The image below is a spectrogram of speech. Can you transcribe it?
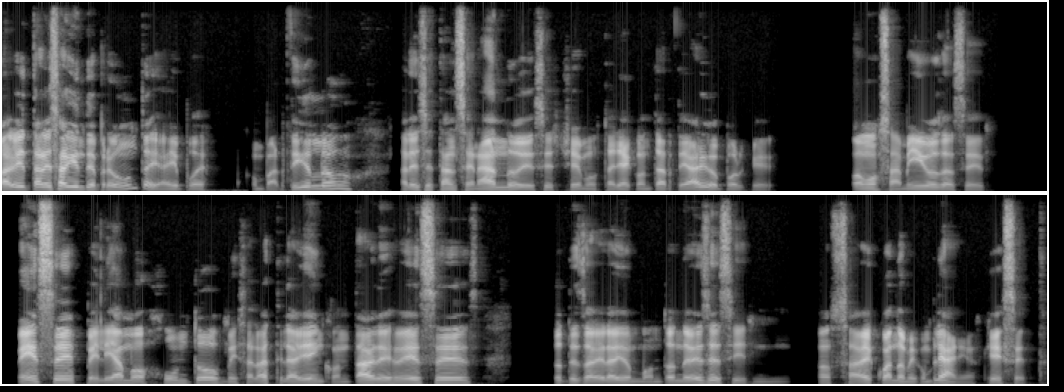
Tal vez, tal vez alguien te pregunta y ahí puedes compartirlo. Tal vez están cenando y dices, che, me gustaría contarte algo porque somos amigos hace meses, peleamos juntos, me salvaste la vida incontables veces, yo te salvé la vida un montón de veces y no sabes cuándo es mi cumpleaños. ¿Qué es esto?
